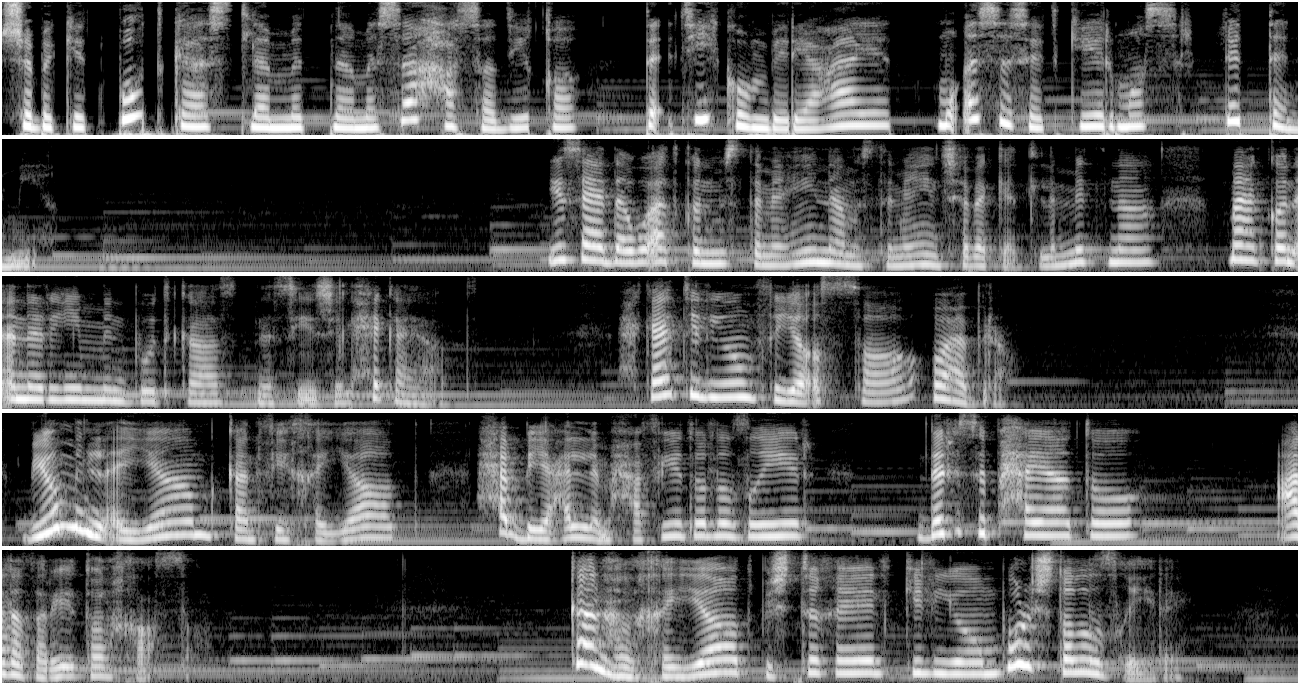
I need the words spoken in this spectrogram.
شبكة بودكاست لمتنا مساحة صديقة تأتيكم برعاية مؤسسة كير مصر للتنمية. يسعد أوقاتكم مستمعينا مستمعين شبكة لمتنا. معكم أنا ريم من بودكاست نسيج الحكايات. حكاية اليوم فيها قصة وعبرة. بيوم من الأيام كان في خياط حب يعلم حفيده الصغير درس بحياته على طريقته الخاصة. كان هالخياط بيشتغل كل يوم بورش طل صغيرة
